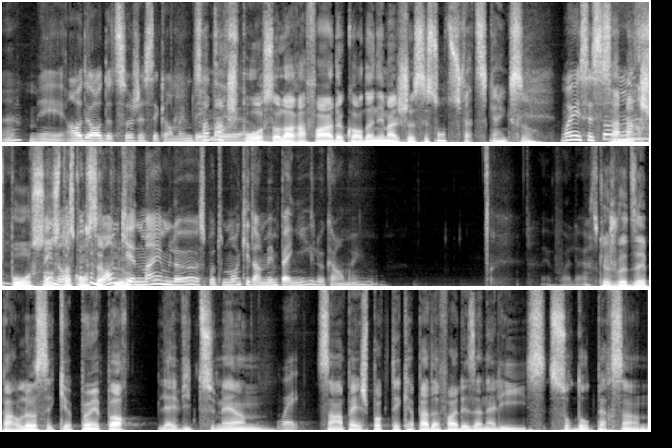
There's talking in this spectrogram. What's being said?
Hein, mais en dehors de ça, j'essaie quand même d'être. Ça marche euh, pas, ça, leur affaire de cordonnier mal chaussé. Sont-tu fatiguants que ça? Oui, c'est ça. Ça hein? marche pas, ça, ce concept-là. C'est pas tout le monde qui est de même, là. C'est pas tout le monde qui est dans le même panier, là, quand même. Voilà. Ce que je veux dire par là, c'est que peu importe la vie que tu mènes, ça n'empêche pas que tu es capable de faire des analyses sur d'autres personnes.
